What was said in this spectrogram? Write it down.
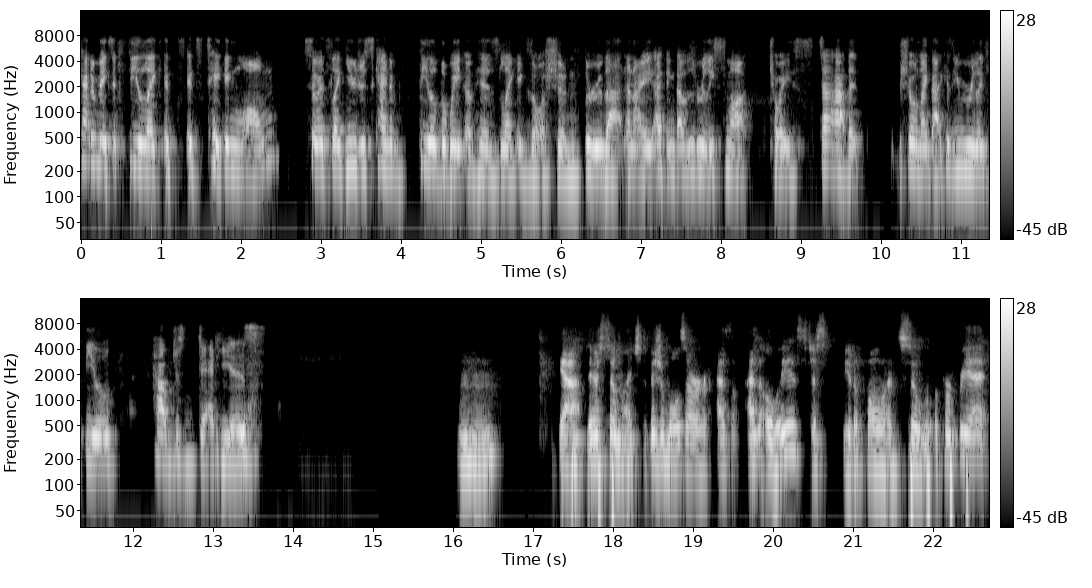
kind of makes it feel like it's it's taking long. So it's like you just kind of feel the weight of his like exhaustion through that. And I, I think that was a really smart choice to have it shown like that because you really feel how just dead he is. Mm-hmm. Yeah, there's so much. The visuals are as as always just beautiful and so appropriate.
